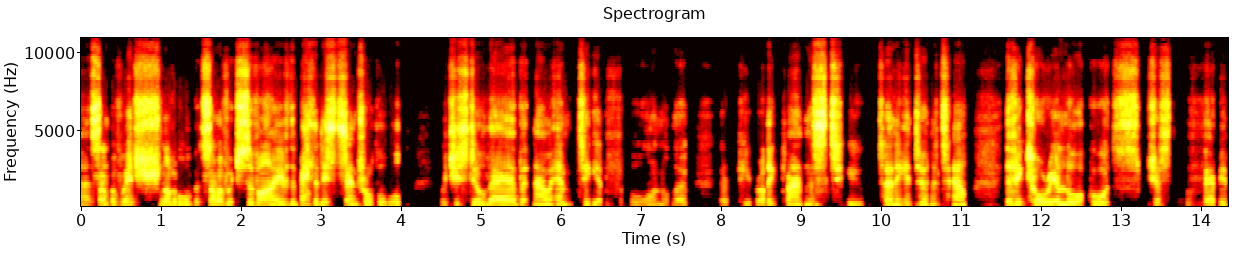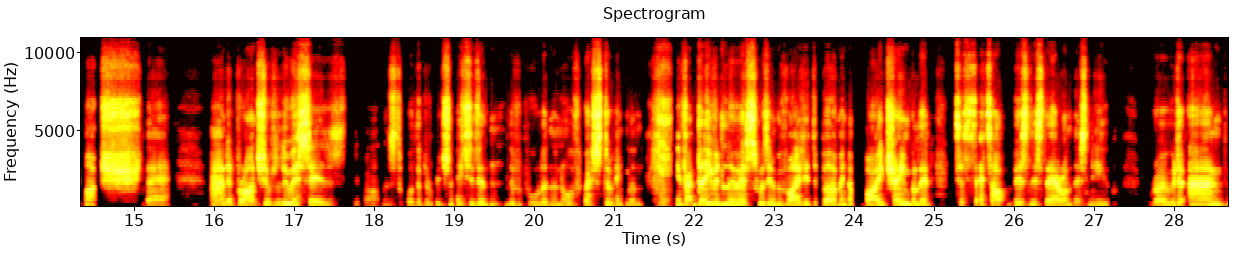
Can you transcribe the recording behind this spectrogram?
uh, some of which, not all, but some of which survive. The Methodist Central Hall, which is still there but now empty and forlorn, although there are periodic plans to turn it into an hotel. The Victoria Law Courts, which are still very much there and a branch of Lewis's department store that originated in Liverpool in the northwest of England. In fact, David Lewis was invited to Birmingham by Chamberlain to set up business there on this new road. And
